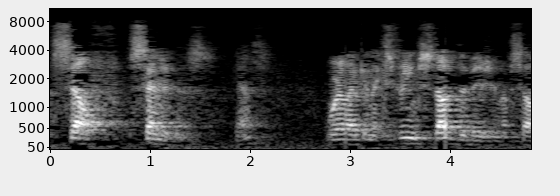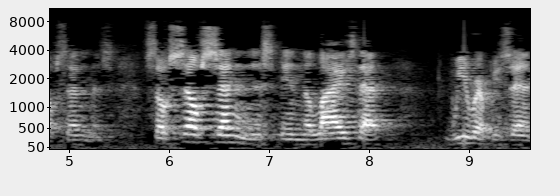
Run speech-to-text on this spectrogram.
self-centeredness. Yes? We're like an extreme subdivision of self-centeredness. So self-centeredness in the lives that we represent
